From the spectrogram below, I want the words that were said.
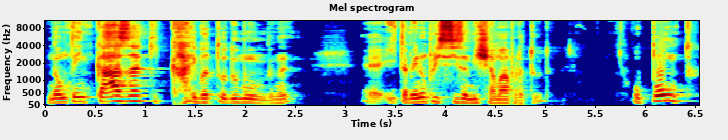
não tem casa que caiba todo mundo, né? é, e também não precisa me chamar para tudo. O ponto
